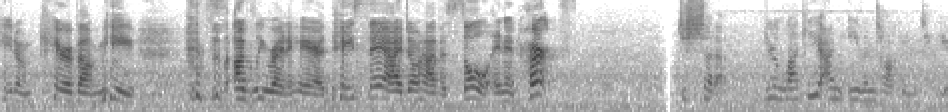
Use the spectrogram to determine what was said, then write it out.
they don't care about me. It's this ugly red hair. They say I don't have a soul, and it hurts. Just shut up. You're lucky I'm even talking to you.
